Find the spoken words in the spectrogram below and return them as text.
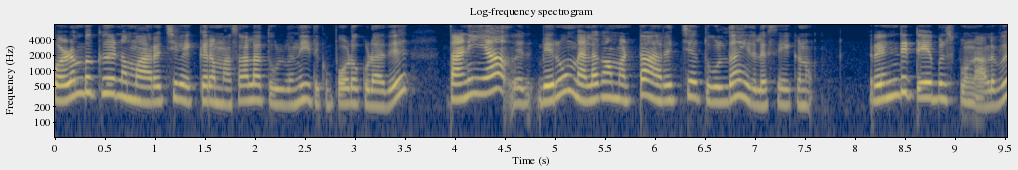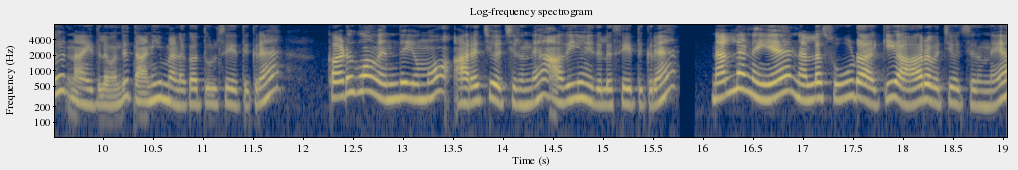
குழம்புக்கு நம்ம அரைச்சி வைக்கிற மசாலா தூள் வந்து இதுக்கு போடக்கூடாது. தனியாக வெ வெறும் மிளகாய் மட்டும் அரைச்ச தூள் தான் இதில் சேர்க்கணும். ரெண்டு டேபிள் ஸ்பூன் அளவு நான் இதில் வந்து தனி மிளகாத்தூள் சேர்த்துக்கிறேன். கடுகும் வெந்தயமும் அரைச்சி வச்சுருந்தேன். அதையும் இதில் சேர்த்துக்கிறேன். நல்லெண்ணெயை நல்லா சூடாக்கி ஆற வச்சு வச்சுருந்தேன்.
